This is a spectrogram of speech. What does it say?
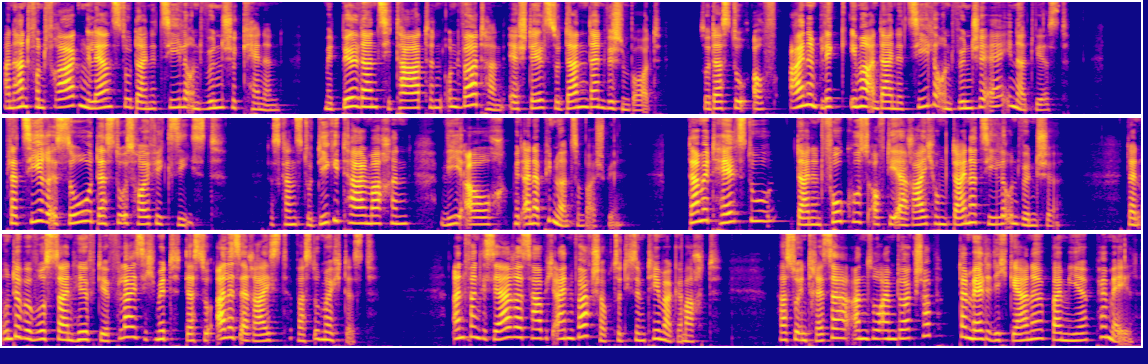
Anhand von Fragen lernst du deine Ziele und Wünsche kennen. Mit Bildern, Zitaten und Wörtern erstellst du dann dein Vision Board, sodass du auf einen Blick immer an deine Ziele und Wünsche erinnert wirst. Platziere es so, dass du es häufig siehst. Das kannst du digital machen, wie auch mit einer Pinwand zum Beispiel. Damit hältst du deinen Fokus auf die Erreichung deiner Ziele und Wünsche. Dein Unterbewusstsein hilft dir fleißig mit, dass du alles erreichst, was du möchtest. Anfang des Jahres habe ich einen Workshop zu diesem Thema gemacht. Hast du Interesse an so einem Workshop? Dann melde dich gerne bei mir per Mail.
